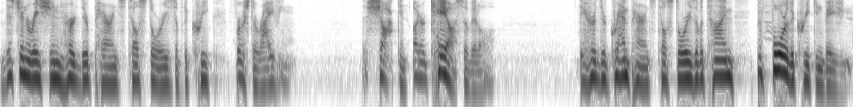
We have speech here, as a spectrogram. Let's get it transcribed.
This generation heard their parents tell stories of the creek first arriving, the shock and utter chaos of it all. They heard their grandparents tell stories of a time before the creek invasion,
